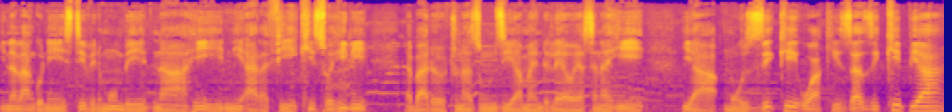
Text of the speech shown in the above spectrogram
Jina langu ni Steven Mumbi na hii ni RFI Kiswahili, na bado tunazungumzia maendeleo ya sanaa hii ya muziki wa kizazi kipya,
